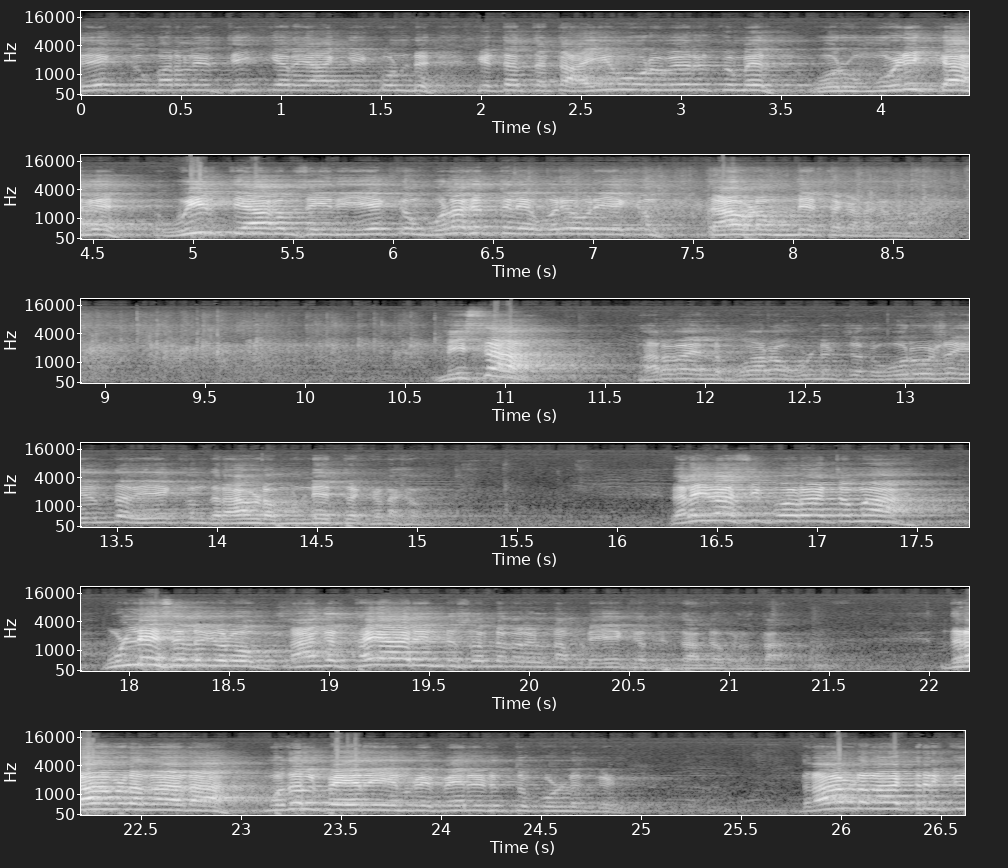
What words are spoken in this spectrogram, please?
தேக்கு மரலை தீக்கரையாக்கி கொண்டு கிட்டத்தட்ட ஐநூறு பேருக்கு மேல் ஒரு மொழிக்காக உயிர் தியாகம் செய்து இயக்கம் உலகத்திலே ஒரே ஒரு இயக்கம். திராவிட முன்னேற்ற கழகம் தான் மிஸ்ஸா பரவாயில்ல போகிறோம் உள்ளன்னு சொன்ன ஒரு வருஷம் எந்த இயக்கம் திராவிட முன்னேற்ற கழகம்? விலைவாசி போராட்டமா? உள்ளே செல்லுகிறோம். நாங்கள் தயார் என்று சொன்னவர்கள் நம்முடைய இயக்கத்தை தாண்டவர் தான். திராவிட நாடா முதல் பெயரை என்னுடைய பெயர் எடுத்துக் கொள்ளுங்கள். திராவிட நாட்டிற்கு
